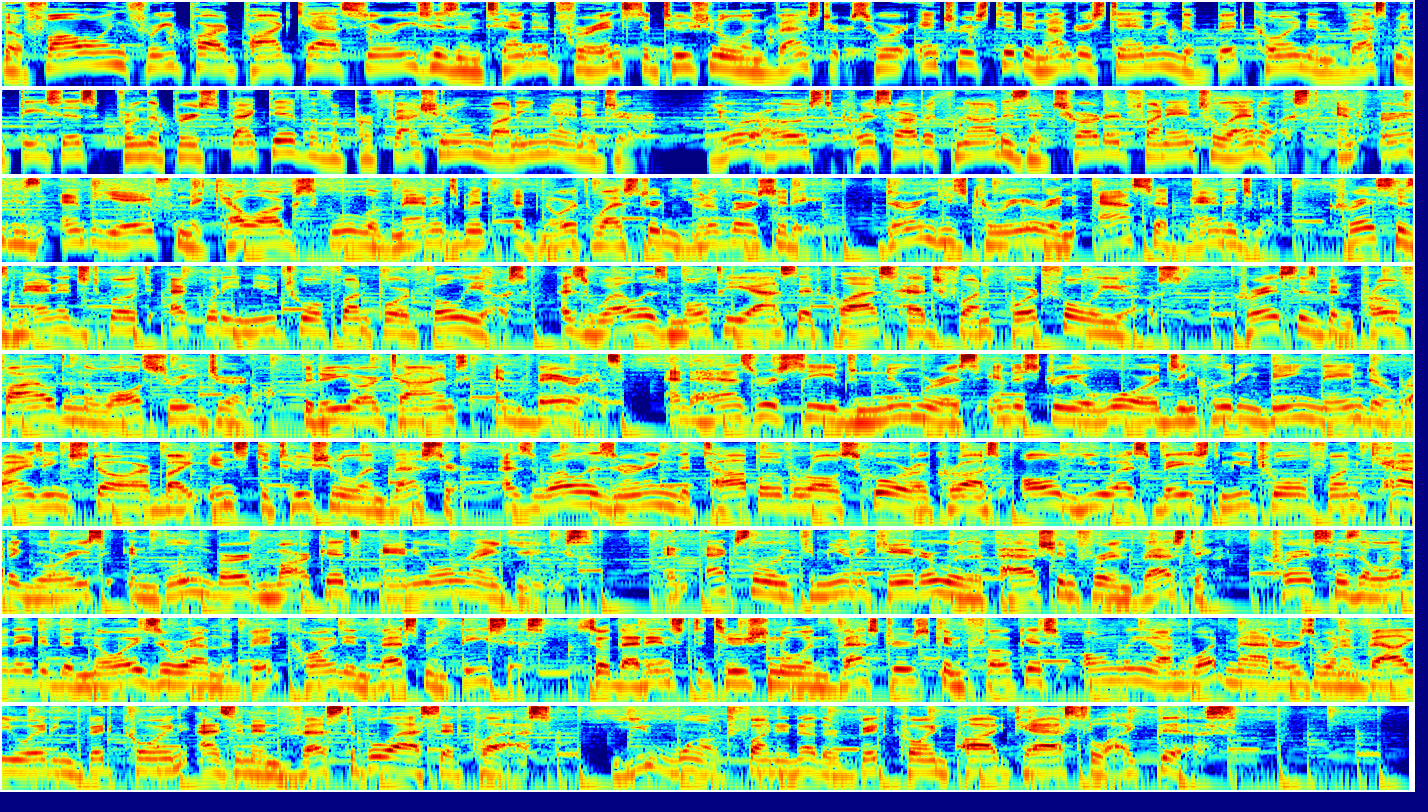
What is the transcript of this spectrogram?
The following three part podcast series is intended for institutional investors who are interested in understanding the Bitcoin investment thesis from the perspective of a professional money manager. Your host, Chris Arbuthnot, is a chartered financial analyst and earned his MBA from the Kellogg School of Management at Northwestern University. During his career in asset management, Chris has managed both equity mutual fund portfolios as well as multi asset class hedge fund portfolios. Chris has been profiled in the Wall Street Journal, the New York Times, and Barron's, and has received numerous industry awards, including being named a Rising Star by Institutional Investor, as well as earning the top overall score across all U.S. based mutual fund categories in Bloomberg Markets annual rankings. An excellent communicator with a passion for investing, Chris has eliminated the noise around the Bitcoin investment thesis so that institutional investors can focus only on what matters when evaluating Bitcoin as an investable asset class. You won't find another Bitcoin podcast like this.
